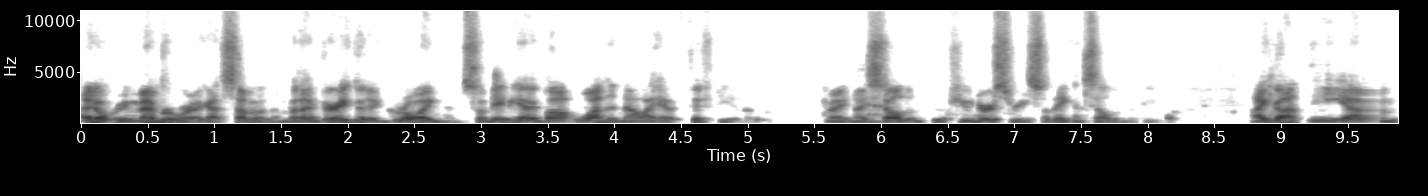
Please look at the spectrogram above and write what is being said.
I don't remember where I got some of them, but I'm very good at growing them. So maybe I bought one, and now I have 50 of them, right? And I sell them to a few nurseries so they can sell them to people. I got the um,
